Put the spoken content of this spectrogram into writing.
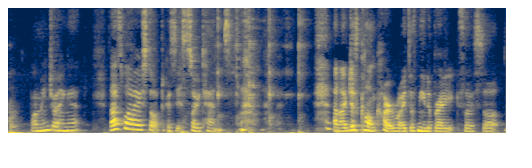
but I'm enjoying it. That's why I stopped because it's so tense. and I just can't cope, I just need a break, so I stopped.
